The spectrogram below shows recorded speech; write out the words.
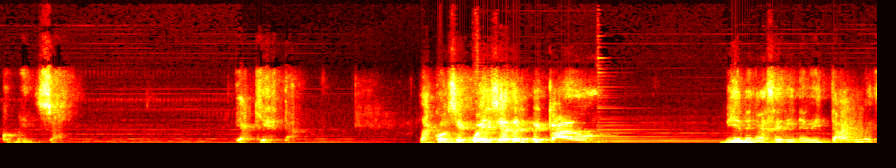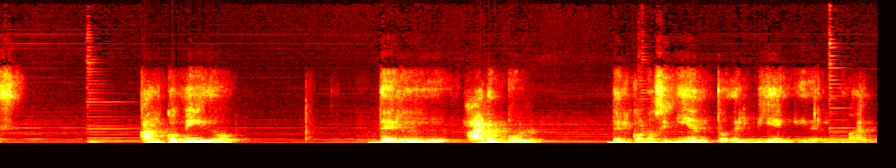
comenzó. Y aquí está. Las consecuencias del pecado vienen a ser inevitables. Han comido del árbol del conocimiento del bien y del mal.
